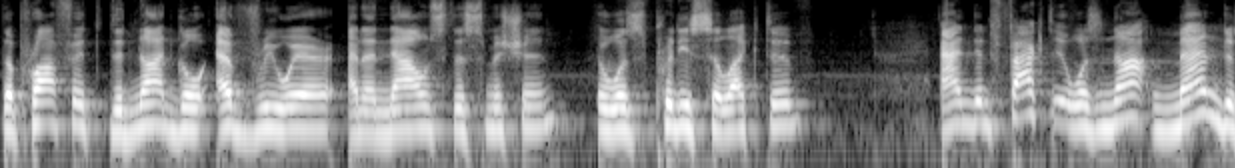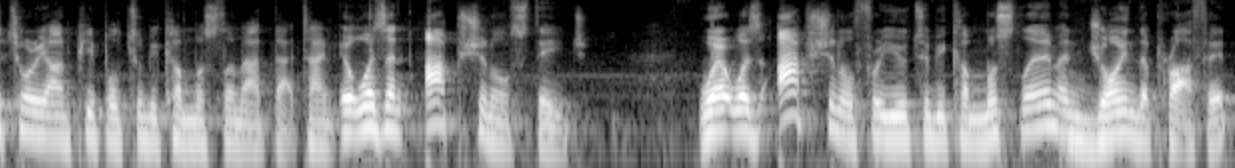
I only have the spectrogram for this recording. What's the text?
The Prophet did not go everywhere and announce this mission, it was pretty selective. And in fact, it was not mandatory on people to become Muslim at that time. It was an optional stage where it was optional for you to become Muslim and join the Prophet.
